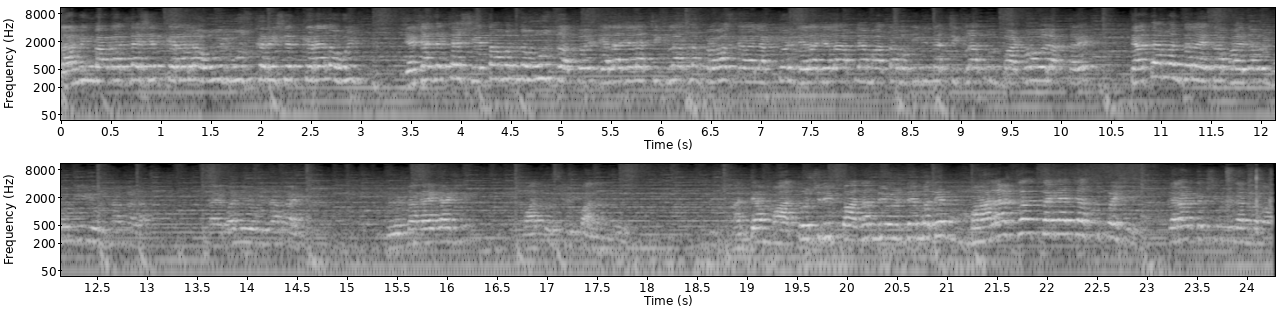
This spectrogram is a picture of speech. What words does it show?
ग्रामीण भागातल्या शेतकऱ्याला होईल ऊस करी शेतकऱ्याला होईल. ज्याच्या ज्याच्या शेतामधनं ऊस जातोय ज्याला ज्याला चिखलातला प्रवास करायला लागतोय ज्याला ज्याला आपल्या माता भगिनींना चिखलातून पाठवावं लागतंय त्या त्या माणसाला याचा फायदा होईल मोठी योजना काढा. साहेबांनी योजना काढली. योजना काय काढली? वाहतूक पानंद योजना आणि त्या मातोश्री पानंद योजनेमध्ये महाराष्ट्रात सगळ्यात जास्त पैसे. कराड दक्षिण विधानसभा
